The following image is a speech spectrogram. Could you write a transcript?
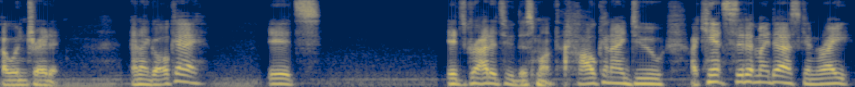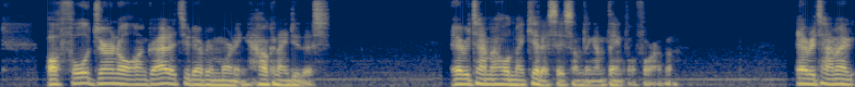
I wouldn't trade it. And I go, okay, it's it's gratitude this month. How can I do I can't sit at my desk and write a full journal on gratitude every morning. How can I do this? Every time I hold my kid, I say something I'm thankful for of him. Every time I,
